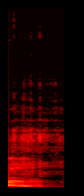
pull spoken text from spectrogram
Newspaper.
